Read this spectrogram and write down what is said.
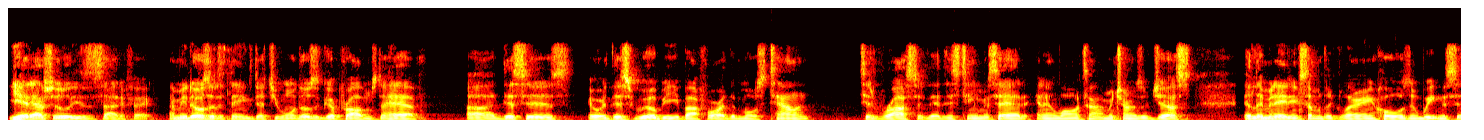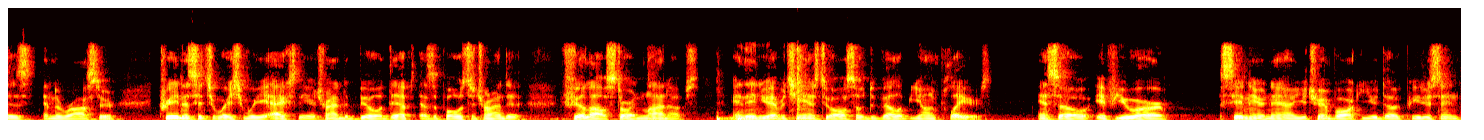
Yeah, it absolutely is a side effect. I mean, those are the things that you want. Those are good problems to have. Uh, this is, or this will be by far the most talented roster that this team has had in a long time in terms of just eliminating some of the glaring holes and weaknesses in the roster, creating a situation where you actually are trying to build depth as opposed to trying to fill out starting lineups. And then you have a chance to also develop young players. And so if you are sitting here now, you're Trent Baalke, you're Doug Pederson,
